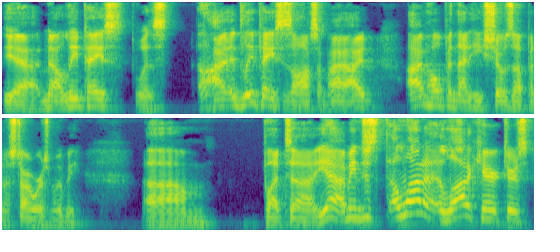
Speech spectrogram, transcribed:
Yeah, no, Lee Pace was. I, Lee Pace is awesome. I, I I'm hoping that he shows up in a Star Wars movie. Um, but uh, yeah, I mean, just a lot of a lot of characters.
